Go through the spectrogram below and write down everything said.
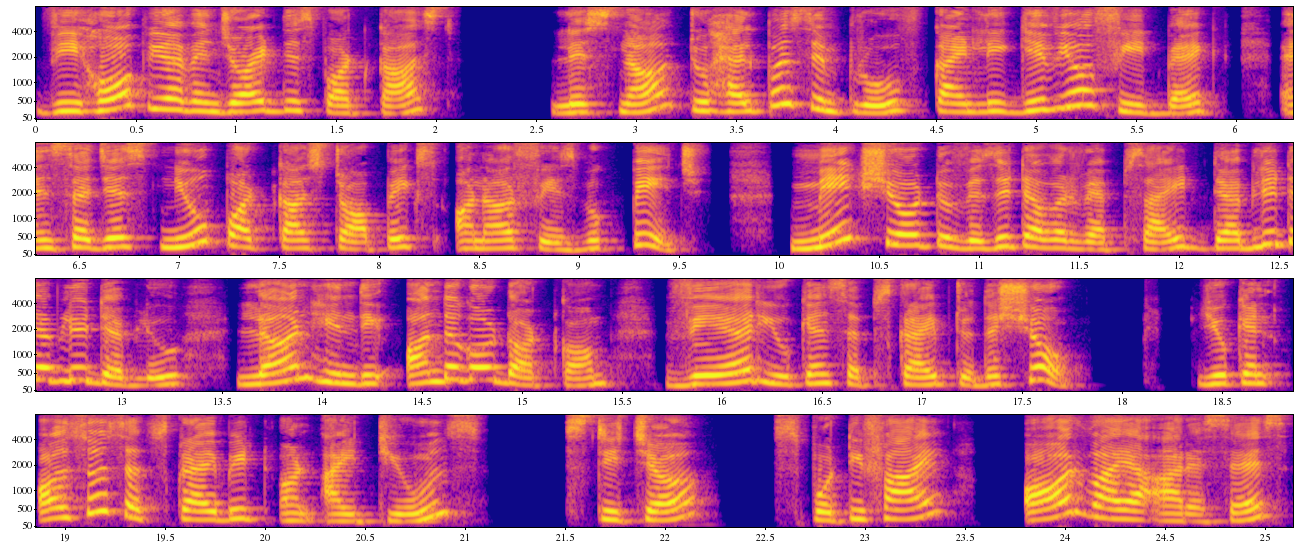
we hope you have enjoyed this podcast. Listener, to help us improve, kindly give your feedback and suggest new podcast topics on our Facebook page. Make sure to visit our website www.learnhindiondego.com where you can subscribe to the show. You can also subscribe it on iTunes, Stitcher, Spotify, or via RSS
